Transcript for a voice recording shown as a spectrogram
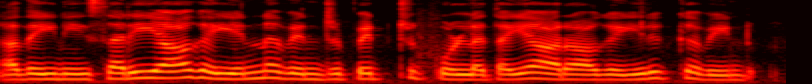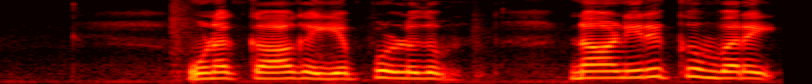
அதை நீ சரியாக என்னவென்று பெற்றுக்கொள்ள தயாராக இருக்க வேண்டும். உனக்காக எப்பொழுதும் நான் இருக்கும் வரை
